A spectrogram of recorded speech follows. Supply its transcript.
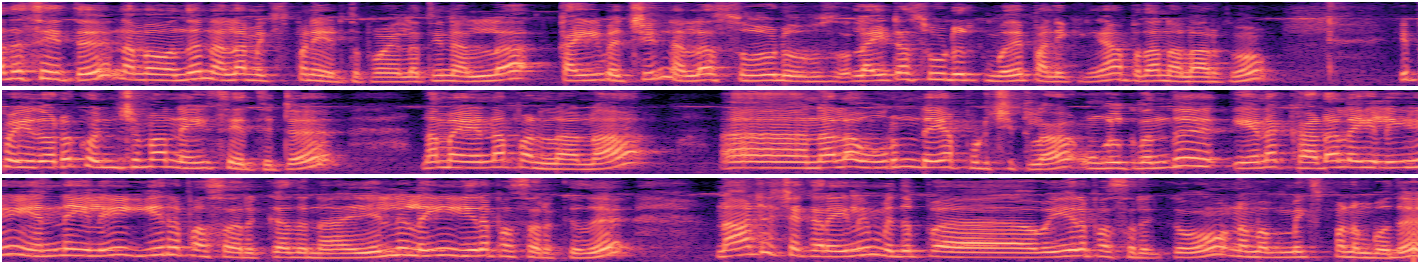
அதை சேர்த்து நம்ம வந்து நல்லா மிக்ஸ் பண்ணி எடுத்துப்போம். எல்லாத்தையும் நல்லா கை வச்சு நல்லா சூடு லைட்டாக சூடு இருக்கும்போதே பண்ணிக்கோங்க. அப்போ தான் நல்லாயிருக்கும் இப்போ இதோட கொஞ்சமாக நெய் சேர்த்துட்டு நம்ம என்ன பண்ணலான்னா நல்லா உருண்டையாக பிடிச்சிக்கலாம். உங்களுக்கு வந்து ஏன்னா கடலையிலையும் எண்ணெயிலையும் ஈரப்பசம் இருக்குது. நான் எள்ளுலையும் ஈரப்பசம் இருக்குது. நாட்டு சர்க்கரையிலையும் இது இப்போ ஈரப்பசம் இருக்கும். நம்ம மிக்ஸ் பண்ணும்போது.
